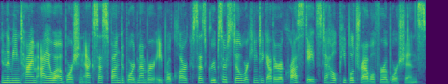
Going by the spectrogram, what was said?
In the meantime, Iowa Abortion Access Fund board member April Clark says groups are still working together across states to help people travel for abortions.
